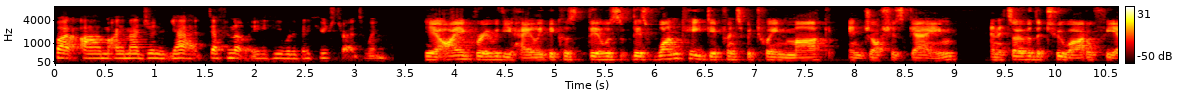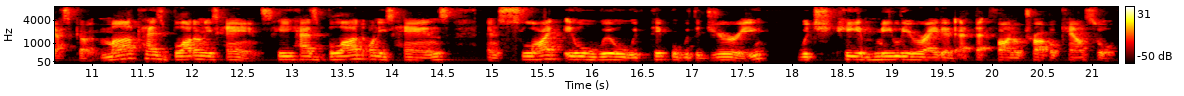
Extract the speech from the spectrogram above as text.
but um, I imagine, yeah, definitely he would have been a huge threat to win. Yeah, I agree with you, Haley, because there was there's one key difference between Mark and Josh's game, and it's over the two idol fiasco. Mark has blood on his hands. He has blood on his hands and slight ill will with people with the jury, which he ameliorated at that final tribal council.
